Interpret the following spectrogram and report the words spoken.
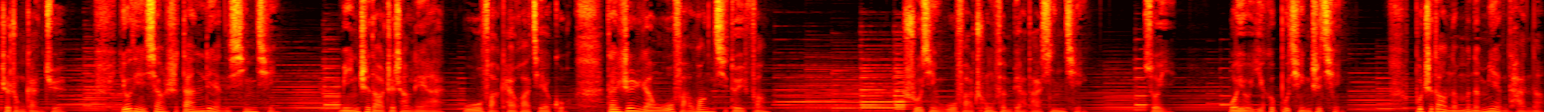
这种感觉，有点像是单恋的心情。明知道这场恋爱无法开花结果，但仍然无法忘记对方。书信无法充分表达心情，所以，我有一个不情之请，不知道能不能面谈呢？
